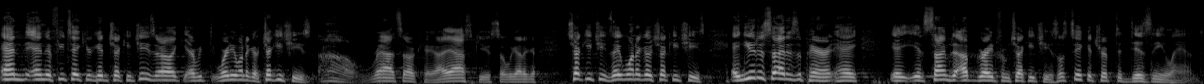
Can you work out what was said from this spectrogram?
And, and if you take your kid to Chuck E. Cheese, they're like, every, where do you want to go? Chuck E. Cheese. Oh, rats. Okay, I ask you, so we got to go. Chuck E. Cheese. They want to go Chuck E. Cheese. And you decide as a parent, hey, it's time to upgrade from Chuck E. Cheese. Let's take a trip to Disneyland.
